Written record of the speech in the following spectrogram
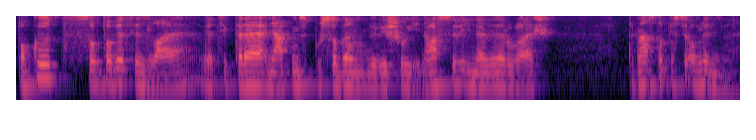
Pokud jsou to věci zlé, věci, které nějakým způsobem vyvyšují násilí, nevěru, lež, tak nás to prostě ovlivňuje.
